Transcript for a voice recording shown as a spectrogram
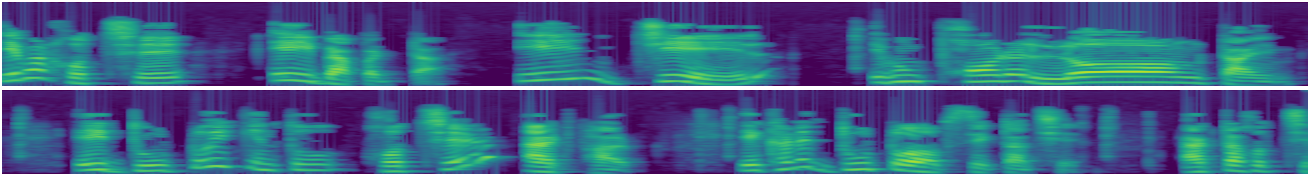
এবার হচ্ছে এই ব্যাপারটা। ইন জেল এবং ফর এ লং টাইম, এই দুটোই কিন্তু হচ্ছে অ্যাডভার্ব। এখানে দুটো অবজেক্ট আছে। একটা হচ্ছে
